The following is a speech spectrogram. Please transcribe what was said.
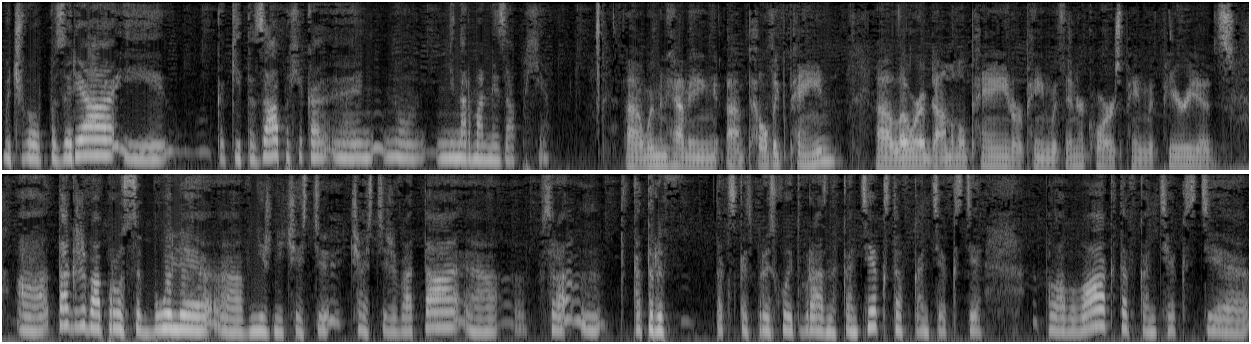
мочевого пузыря и какие-то запахи, э, ну, ненормальные запахи. Uh, women having um, pelvic pain, uh, lower abdominal pain or pain with intercourse, pain with periods. А также вопросы боли а, в нижней части, части живота, а, в сра- э, которые, так сказать, происходят в разных контекстах, в контексте полового акта, в контексте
